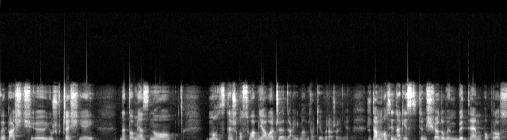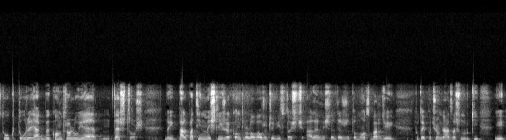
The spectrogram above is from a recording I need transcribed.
wypaść y, już wcześniej, natomiast no moc też osłabiała Jedi, mam takie wrażenie. Że ta moc jednak jest tym świadomym bytem po prostu, który jakby kontroluje też coś. No i Palpatine myśli, że kontrolował rzeczywistość, ale myślę też, że to moc bardziej tutaj pociąga za sznurki. I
